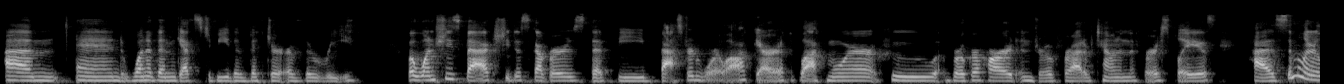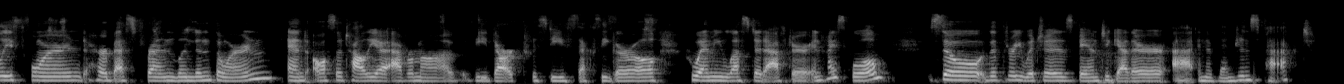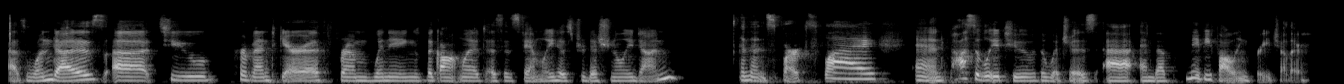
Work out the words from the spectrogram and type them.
Um, and one of them gets to be the victor of the wreath. But once she's back, she discovers that the bastard warlock, Gareth Blackmore, who broke her heart and drove her out of town in the first place, has similarly scorned her best friend, Linden Thorne, and also Talia Avramov, the dark, twisty, sexy girl who Emmy lusted after in high school. So the three witches band together uh, in a vengeance pact, as one does, uh, to prevent Gareth from winning the gauntlet as his family has traditionally done. And then sparks fly, and possibly two of the witches uh, end up maybe falling for each other.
